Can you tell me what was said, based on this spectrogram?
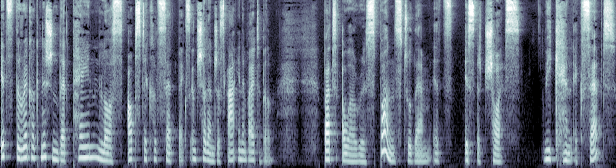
It's the recognition that pain, loss, obstacles, setbacks, and challenges are inevitable. But our response to them is, is a choice. We can accept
